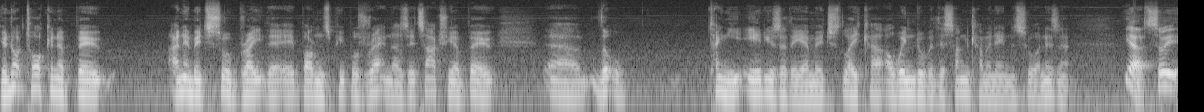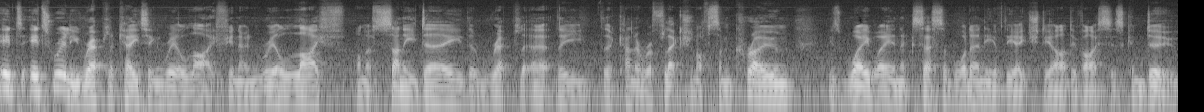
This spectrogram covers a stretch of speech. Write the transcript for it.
you're not talking about an image so bright that it burns people's retinas. It's actually about uh, little tiny areas of the image, like a, a window with the sun coming in and so on, isn't it? Yeah, so it, it's really replicating real life. You know, in real life, on a sunny day, the uh, the the kind of reflection off some chrome is way way in excess of what any of the HDR devices can do.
